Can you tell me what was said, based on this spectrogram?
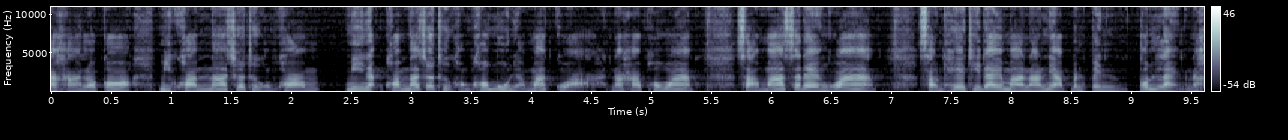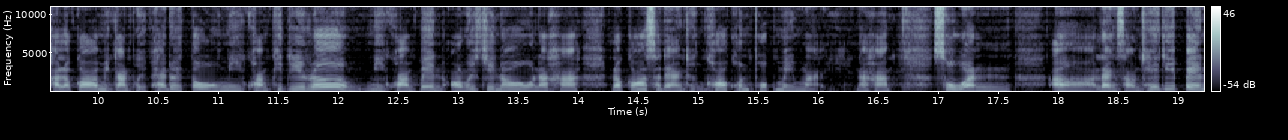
นะคะ แล้วก็มีความน่าเชื่อถือของความ มีความน่าเชื่อถือของข้อมูลเนี่ยมากกว่านะคะ เพราะว่าสามารถแสดงว่าสารเทศที่ได้มานั้นเนี่ยมันเป็นต้นแหล่งนะคะ แล้วก็มีการเผยแพร่โดยตรง มีความคิดริเริ่ม มีความเป็นออริจินอลนะคะ แล้วก็แสดงถึงข้อค้นพบใหม่ๆนะคะ ส่วนแหล่งสารเทศที่เป็น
